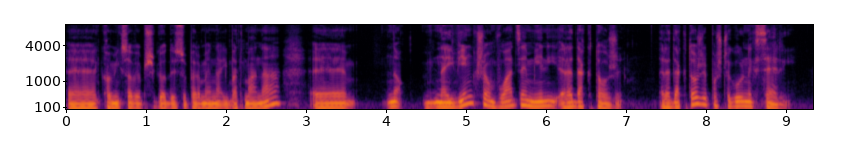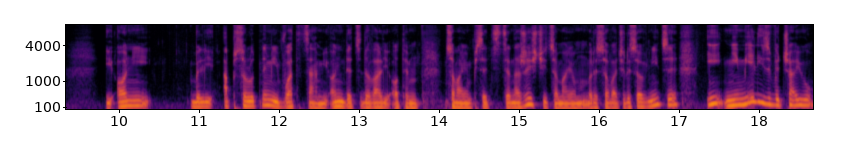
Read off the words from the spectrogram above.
e, komiksowe przygody Supermana i Batmana, e, no, największą władzę mieli redaktorzy. Redaktorzy poszczególnych serii. I oni byli absolutnymi władcami. Oni decydowali o tym, co mają pisać scenarzyści, co mają rysować rysownicy i nie mieli zwyczaju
